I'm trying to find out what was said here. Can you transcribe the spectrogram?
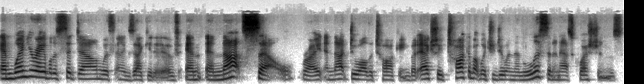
And when you're able to sit down with an executive and and not sell right and not do all the talking but actually talk about what you do and then listen and ask questions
